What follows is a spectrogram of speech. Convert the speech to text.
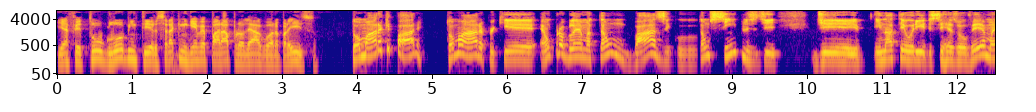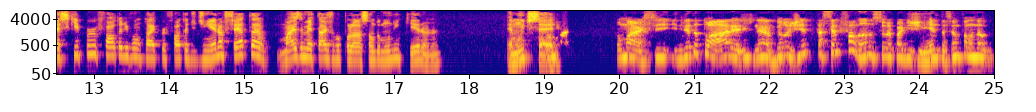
e afetou o globo inteiro, será que ninguém vai parar para olhar agora para isso? Tomara que pare. Tomara, porque é um problema tão básico, tão simples de, de e na teoria de se resolver, mas que por falta de vontade, por falta de dinheiro, afeta mais da metade da população do mundo inteiro, né? É muito sério. Ô, Márcio, dentro da tua área, a gente, né, a biologia está sempre falando sobre a parte de higiene, está sempre falando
